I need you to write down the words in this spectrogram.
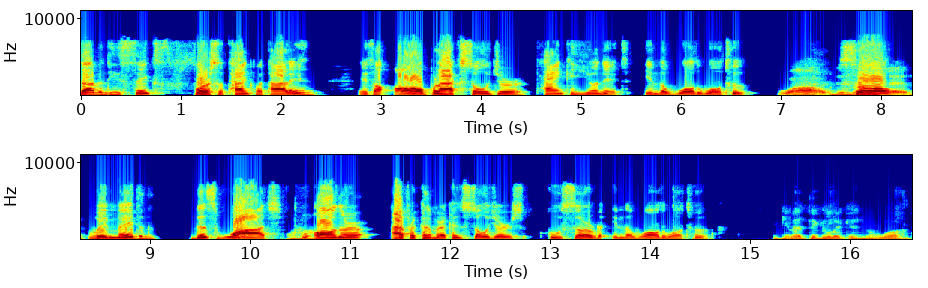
76th First Tank Battalion is an all-black soldier tank unit in the World War II. Wow. So we made this watch to Uh-huh. honor African American soldiers who served in the World War II. Can I take a look at the watch?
